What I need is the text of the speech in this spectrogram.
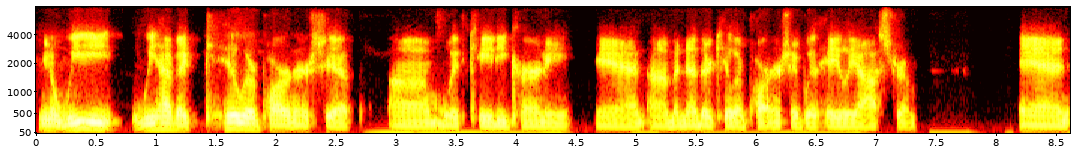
you know, we we have a killer partnership um, with Katie Kearney and um, another killer partnership with Haley Ostrom. And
